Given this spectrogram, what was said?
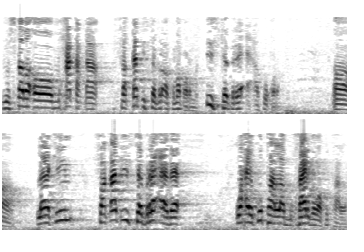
نسقدا أو محققة فقط استبرأ كما قرنا استبرأ أكو آه. لكن فقط استبرأ ده waxay ku taala bukhari ga حديث taala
